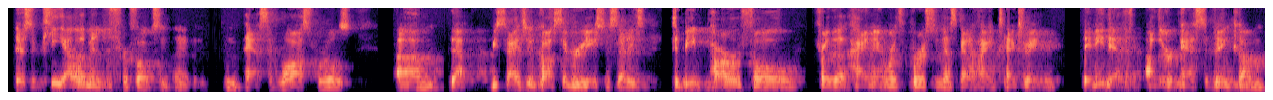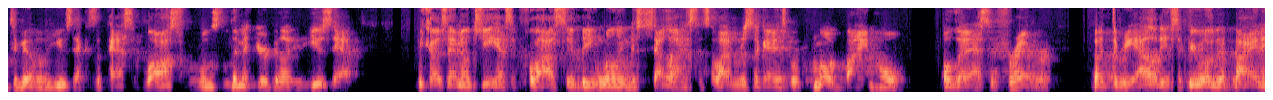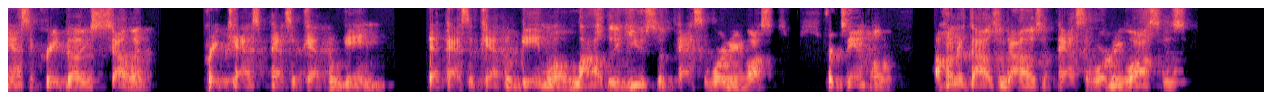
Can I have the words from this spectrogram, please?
There's a key element for folks in, in the passive loss rules um, that besides the cost segregation studies, to be powerful for the high net worth person that's got a high tax rate, they need to have other passive income to be able to use that because the passive loss rules limit your ability to use that. Because MLG has a philosophy of being willing to sell assets, a lot of risk guys will promote buy and hold, hold that asset forever. But the reality is, if you're willing to buy an asset, create value, sell it, create cash, passive capital gain, that passive capital gain will allow the use of passive ordinary losses. For example, $100,000 of passive ordinary losses,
